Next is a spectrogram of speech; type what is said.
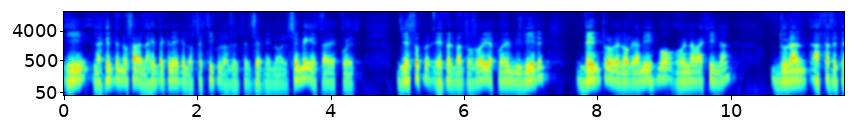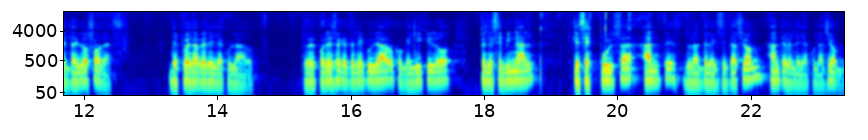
Y la gente no sabe, la gente cree que los testículos es el semen, no, el semen está después. Y estos espermatozoides pueden vivir dentro del organismo o en la vagina durante hasta 72 horas después de haber eyaculado. Entonces, por eso hay que tener cuidado con el líquido preseminal que se expulsa antes, durante la excitación, antes de la eyaculación,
